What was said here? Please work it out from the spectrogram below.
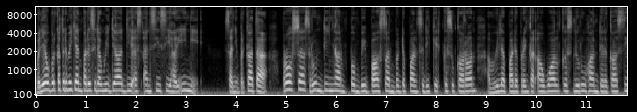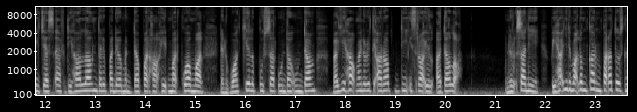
Beliau berkata demikian pada sidang media di SNCC hari ini. Sani berkata, proses rundingan pembebasan berdepan sedikit kesukaran apabila pada peringkat awal keseluruhan delegasi JSF dihalang daripada mendapat hak khidmat guaman dan wakil pusat undang-undang bagi hak minoriti Arab di Israel adalah Menurut Sani, pihaknya dimaklumkan 458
